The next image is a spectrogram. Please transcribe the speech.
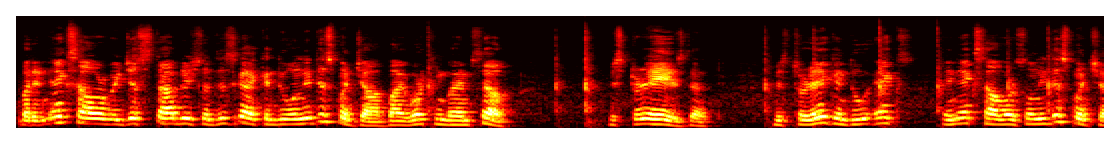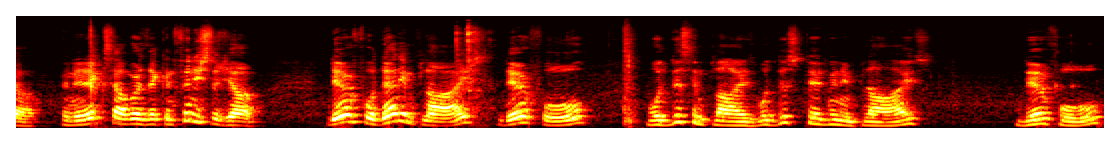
But in X hour we just established that this guy can do only this much job by working by himself. Mr. A is that. Mr. A can do X in X hours only this much job. And in X hours they can finish the job. Therefore that implies, therefore, what this implies, what this statement implies, therefore,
